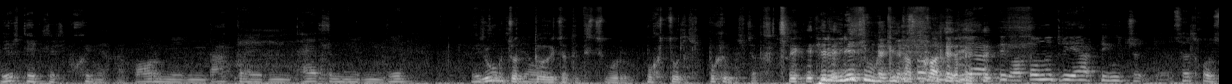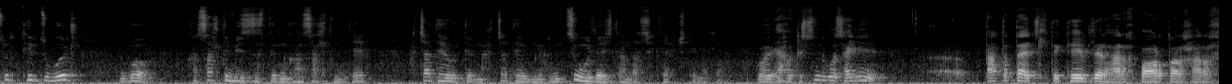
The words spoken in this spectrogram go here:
веб тэблэл бүх юм яхаа форум ирнэ, дата ирнэ, тайлан ирнэ тий. Юу гэж боддог гэж одоо тэр чинь бүр бүх зүйл бүх юм болчиход байгаа чинь. Тэр ирээдүйн гэдэг тодорхой. ERP-г одоо өнөөдөр ERP гэж солих уу эсвэл тэр зүгээр л нөгөө консалтинг бизнес дээр нь консалтинг тий ачаа тээвэр дээр нь ачаа тээвэр нэг үндсэн үйл ажиллагаанд ашиглаж явчих юм болов. Гэхдээ яг тэр чинь нөгөө саяны дататай ажилтдаг тейблээр харах, бордоор харах,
